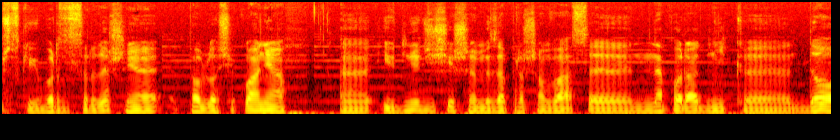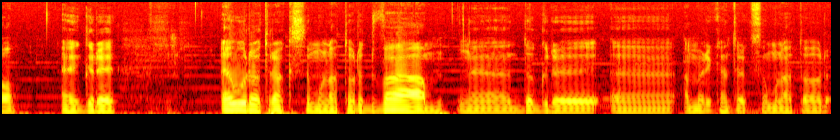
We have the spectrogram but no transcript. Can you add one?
wszystkich bardzo serdecznie. Pablo się kłania e, i w dniu dzisiejszym zapraszam Was e, na poradnik e, do gry Euro Truck Simulator 2, e, do gry American Truck Simulator,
